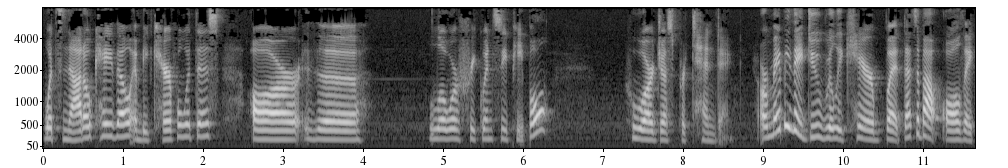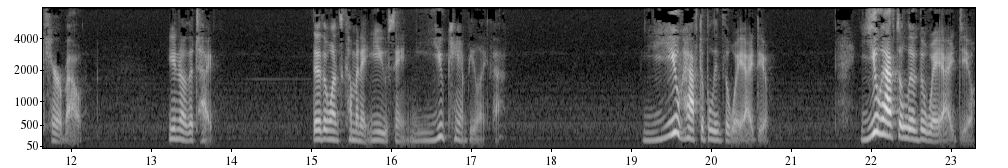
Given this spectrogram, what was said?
What's not okay though, and be careful with this, are the lower frequency people who are just pretending. Or maybe they do really care, but that's about all they care about. You know the type. They're the ones coming at you saying, you can't be like that. You have to believe the way I do. You have to live the way I do.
